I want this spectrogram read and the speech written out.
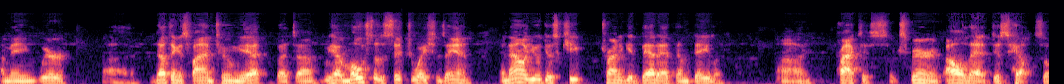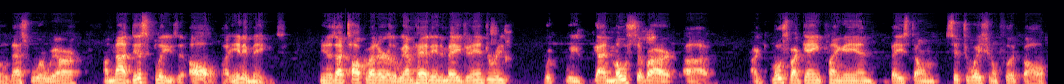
I mean, we're uh, nothing is fine tuned yet, but uh, we have most of the situations in, and now you'll just keep trying to get better at them daily. Uh, practice, experience, all that just helps. So that's where we are. I'm not displeased at all by any means. You know, as I talked about earlier, we haven't had any major injuries. We're, we've gotten most of our, uh, our most of our game playing in based on situational football,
